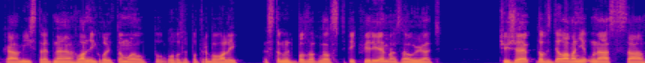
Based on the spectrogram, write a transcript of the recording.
taká výstredná, hlavne kvôli tomu, lebo sme potrebovali strnúť pozornosť tých firiem a zaujať Čiže to vzdelávanie u nás sa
